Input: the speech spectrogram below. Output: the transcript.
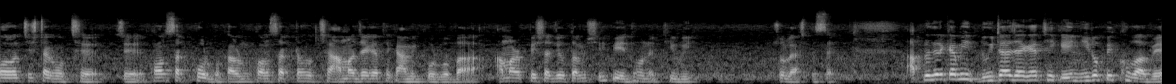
বলার চেষ্টা করছে যে কনসার্ট করব, কারণ কনসার্টটা হচ্ছে আমার জায়গা থেকে আমি করব বা আমার পেশা যেহেতু আমি শিল্পী, এই ধরনের থিওরি চলে আসতেছে। আপনাদেরকে আমি দুইটা জায়গা থেকে নিরপেক্ষভাবে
